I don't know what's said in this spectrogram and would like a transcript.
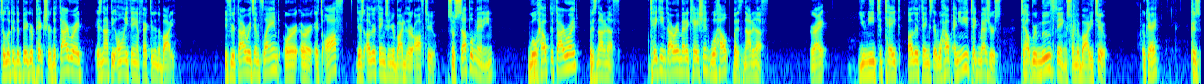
to look at the bigger picture. The thyroid is not the only thing affected in the body. If your thyroid's inflamed or or it's off, there's other things in your body that are off too. So supplementing will help the thyroid, but it's not enough. Taking thyroid medication will help, but it's not enough right? You need to take other things that will help, and you need to take measures to help remove things from the body too. Okay? Because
